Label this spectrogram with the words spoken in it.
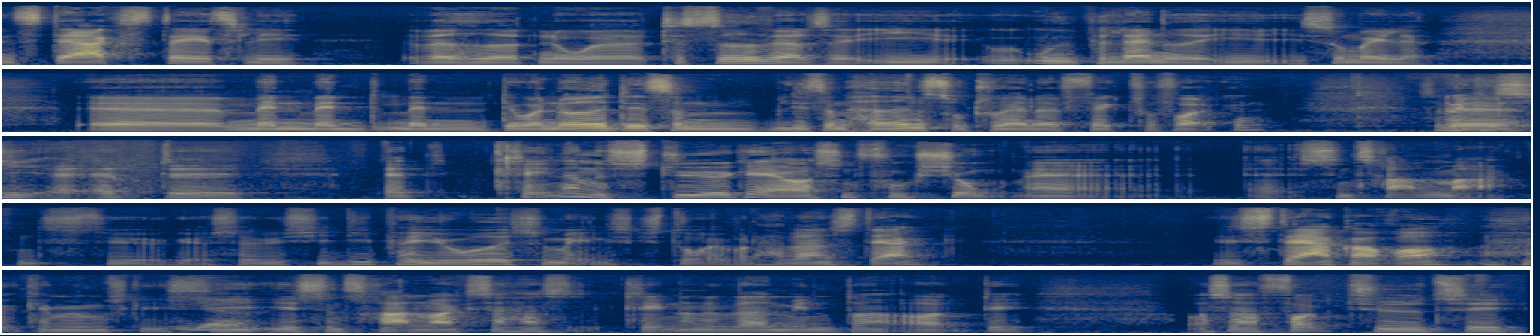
en stærk statslig hvad hedder det nu, øh, tilstedeværelse i, ude på landet i, i Somalia. Øh, men, men, men det var noget af det, som ligesom havde en strukturerende effekt for folk. Ikke? Så man kan øh, sige, at, at øh, at klanernes styrke er også en funktion af, af centralmagtens styrke. Så det vil sige, de perioder i somalisk historie, hvor der har været en stærk stærkere, kan man måske sige, ja. i centralmagt, så har klanerne været mindre, og, det, og så har folk tydet til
